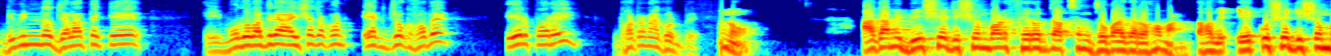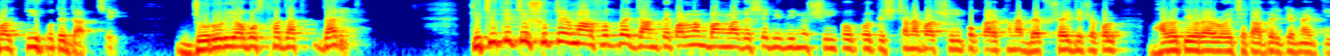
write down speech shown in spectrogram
বিভিন্ন জেলা থেকে এই মৌলবাদীরা আইসা যখন একযোগ হবে, এরপরেই ঘটনা ঘটবে. আগামী বিশে ডিসেম্বর ফেরত যাচ্ছেন জোবায়দা রহমান। তাহলে একুশে ডিসেম্বর কি হতে যাচ্ছে? জরুরি অবস্থা জারি? কিছু কিছু সূত্রের মারফত ভাই জানতে পারলাম, বাংলাদেশে বিভিন্ন শিল্প প্রতিষ্ঠানে বা শিল্প কারখানা ব্যবসায়ী যে সকল ভারতীয়রা রয়েছে, তাদেরকে নাকি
